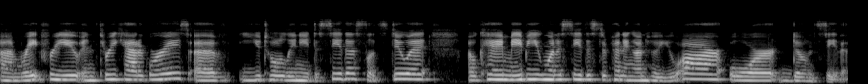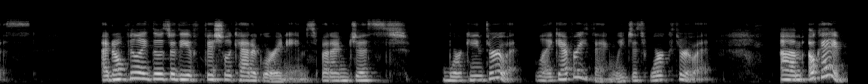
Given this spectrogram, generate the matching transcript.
um, rate for you in three categories of you totally need to see this, let's do it. Okay, maybe you want to see this depending on who you are, or don't see this. I don't feel like those are the official category names, but I'm just working through it. Like everything, we just work through it. Um, okay,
